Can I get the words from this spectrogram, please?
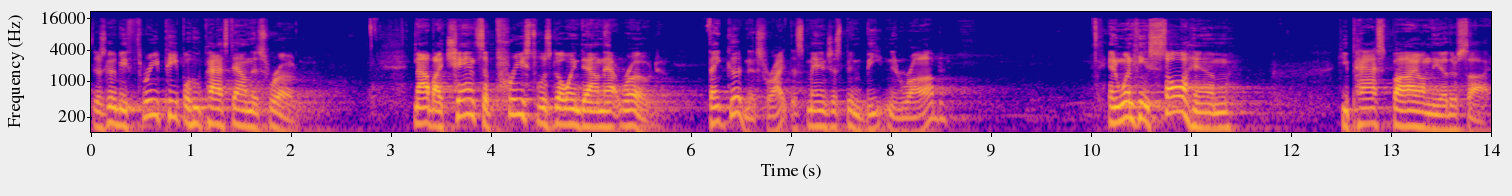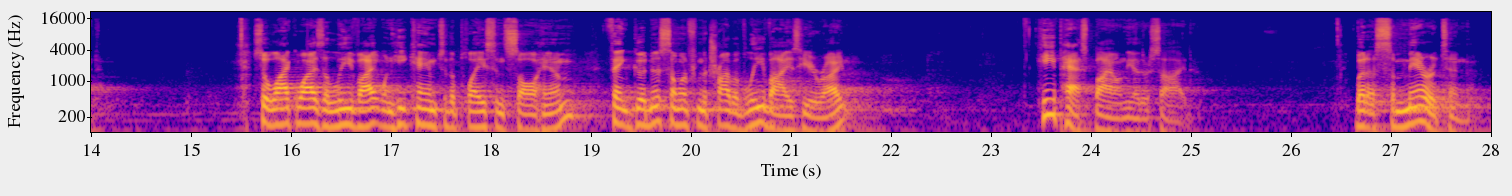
there's going to be three people who pass down this road. Now, by chance, a priest was going down that road. Thank goodness, right? This man's just been beaten and robbed. And when he saw him, he passed by on the other side. So, likewise, a Levite, when he came to the place and saw him, thank goodness someone from the tribe of Levi is here, right? He passed by on the other side. But a Samaritan,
